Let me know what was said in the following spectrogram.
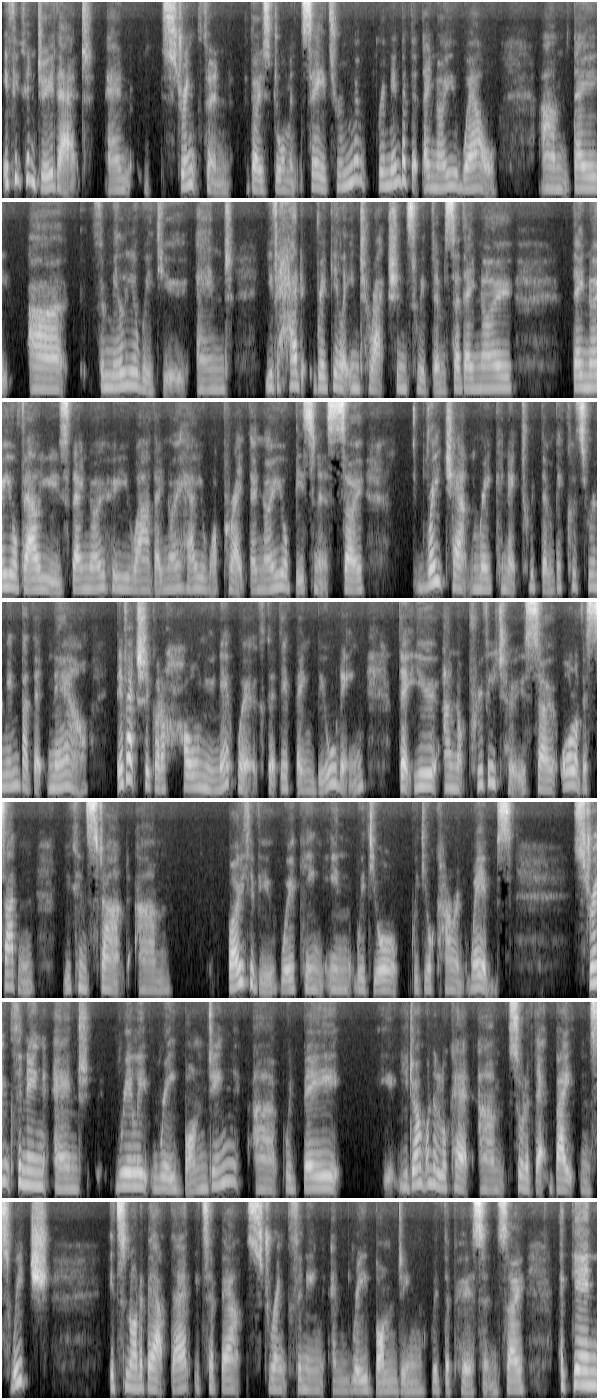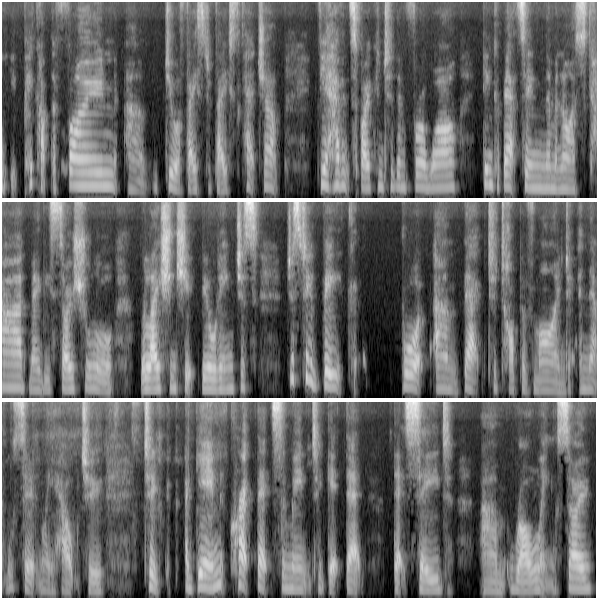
if you can do that and strengthen those dormant seeds, remember, remember that they know you well. Um, they are familiar with you and you've had regular interactions with them. So they know they know your values, they know who you are, they know how you operate, they know your business. So reach out and reconnect with them because remember that now they've actually got a whole new network that they've been building that you are not privy to. So all of a sudden, you can start um, both of you working in with your with your current webs, strengthening and really rebonding uh, would be. You don't want to look at um, sort of that bait and switch it's not about that. It's about strengthening and rebonding with the person. So, again, pick up the phone, um, do a face to face catch up. If you haven't spoken to them for a while, think about sending them a nice card, maybe social or relationship building, just just to be brought um, back to top of mind, and that will certainly help to to again crack that cement to get that that seed um, rolling. So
